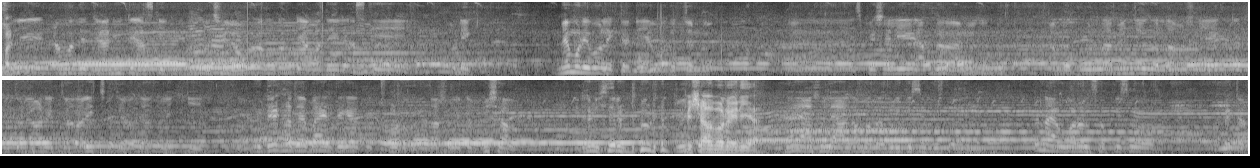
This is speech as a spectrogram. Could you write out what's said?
আমাদের জার্নিটা আজকে খুব ভালো ছিল। মোটামুটি আমাদের আজকে অনেক মেমোরেবল একটা ডে আমাদের জন্য। স্পেশালি আপনারা আমার জন্য। আমরা ঘুরলাম এনজয় করলাম। আসলে একটার ভিতরে অনেক জানার ইচ্ছা ছিল যে আসলে কি দেখা যায় বাইরে থেকে খুব ছোট কিন্তু আসলে এটা বিশাল। এটার ভিতরে বিশাল বড় এরিয়া হ্যাঁ আসলে আগামাগা ঘুরে কিছু বুঝতে পারিনি। তো না ওভারঅল সব কিছু বেটার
